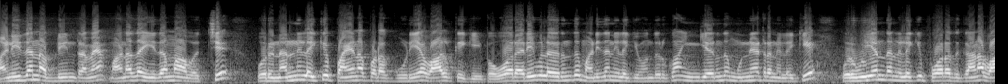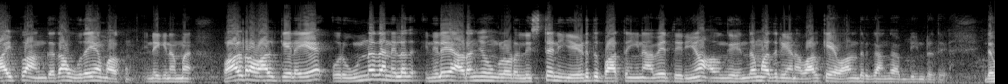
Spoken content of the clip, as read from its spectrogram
மனிதன் அப்படின்றவன் மனதை இதமாக வச்சு ஒரு நன்னிலைக்கு பயணப்படக்கூடிய வாழ்க்கைக்கு. இப்போ ஓரறிவில் இருந்து மனித நிலைக்கு வந்திருக்கோம். இங்கேருந்து முன்னேற்ற நிலைக்கு ஒரு உயர்ந்த நிலைக்கு போகிறதுக்கான வாய்ப்பு அங்கே தான் உதயமாகும். இன்றைக்கி நம்ம வாழ்கிற வாழ்க்கையிலேயே ஒரு உன்னத நில நிலையை அடைஞ்சவங்களோட லிஸ்ட்டை நீங்கள் எடுத்து பார்த்தீங்கன்னாவே தெரியும். அவங்க எந்த மாதிரியான வாழ்க்கையை வாழ்ந்திருக்காங்க அப்படின்றது. இந்த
